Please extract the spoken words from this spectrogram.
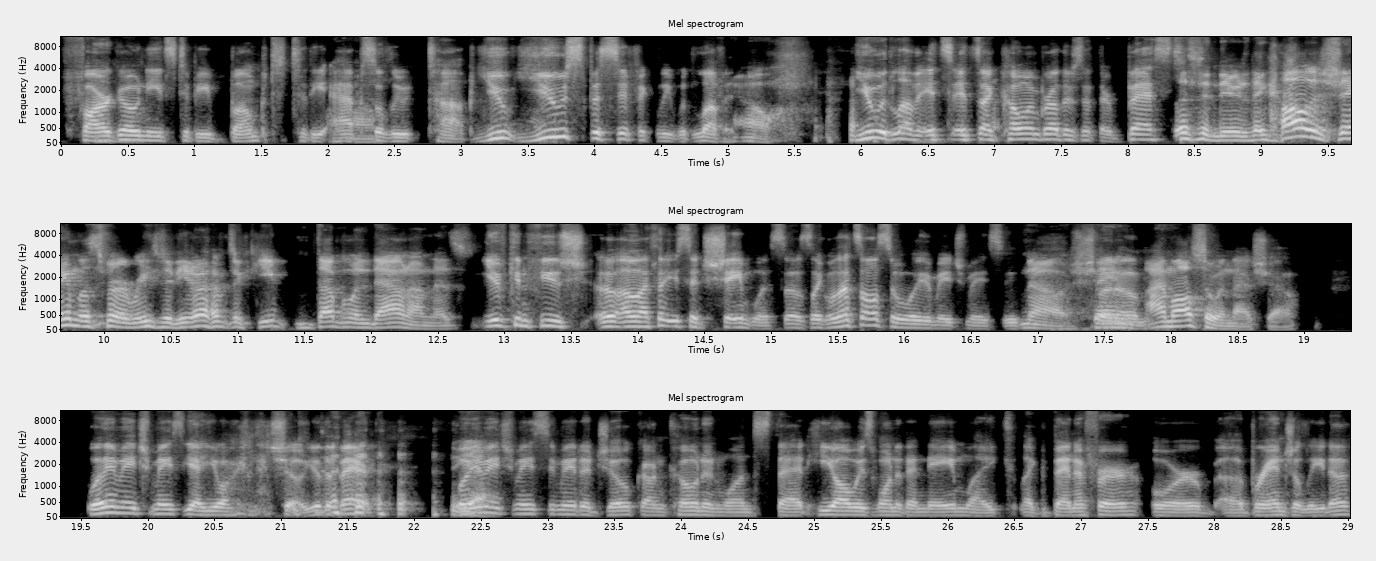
Fargo needs to be bumped to the Wow. absolute top. You you specifically would love it. No. You would love it. It's it's like Coen Brothers at their best. Listen, dude, they call it shameless for a reason. You don't have to keep doubling down on this. You've confused. Oh, oh, I thought you said Shameless. I was like, well, that's also William H Macy. No, shame. um, I'm also in that show. William H Macy. Yeah, you are in that show. You're the bear. William Yeah. H Macy made a joke on Conan once that he always wanted a name like like Bennifer or uh, Brangelina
